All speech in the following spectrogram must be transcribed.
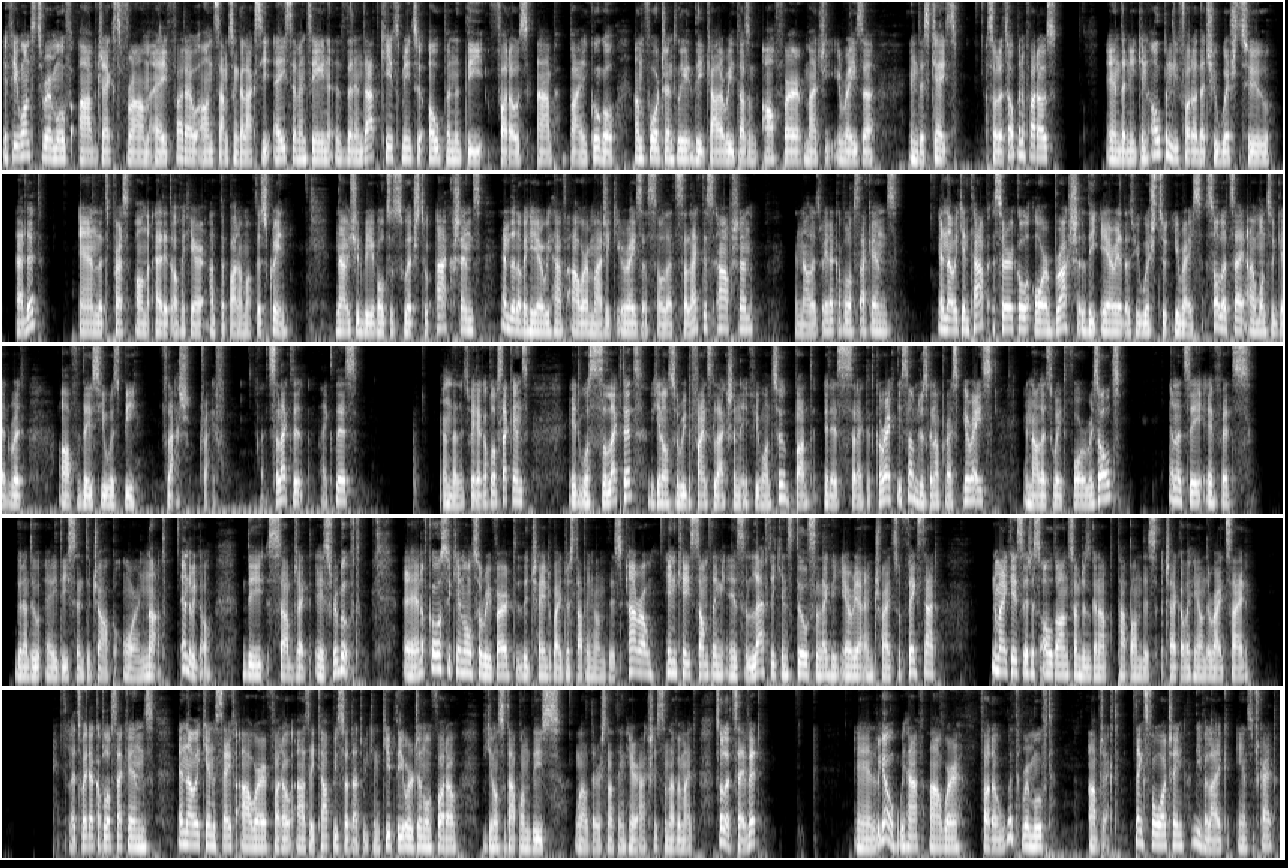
If you want to remove objects from a photo on Samsung Galaxy A17, then in that case we need to open the Photos app by Google. Unfortunately, the gallery doesn't offer Magic Eraser in this case. So let's open Photos, and then you can open the photo that you wish to edit, and let's press on Edit over here at the bottom of the screen. Now you should be able to switch to Actions, and then over here we have our Magic Eraser. So let's select this option, and now let's wait a couple of seconds and now we can tap, circle, or brush the area that we wish to erase. So let's say I want to get rid of this USB flash drive. Let's select it like this. And then let's wait a couple of seconds. It was selected. We can also redefine selection if you want to, but it is selected correctly. So I'm just gonna press erase. And now let's wait for results. And let's see if it's gonna do a decent job or not. And there we go. The subject is removed. And of course, you can also revert the change by just tapping on this arrow. In case something is left, you can still select the area and try to fix that. In my case, it is all done, so I'm just gonna tap on this check over here on the right side. Let's wait a couple of seconds, and now we can save our photo as a copy so that we can keep the original photo. You can also tap on this. Well, there's nothing here actually, so never mind. So let's save it. And there we go, we have our photo with removed object. Thanks for watching, leave a like and subscribe.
